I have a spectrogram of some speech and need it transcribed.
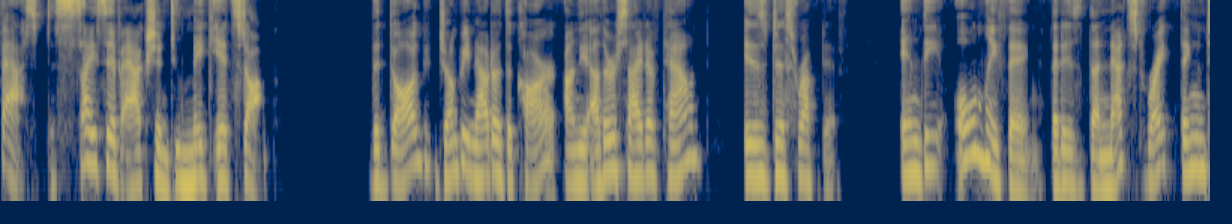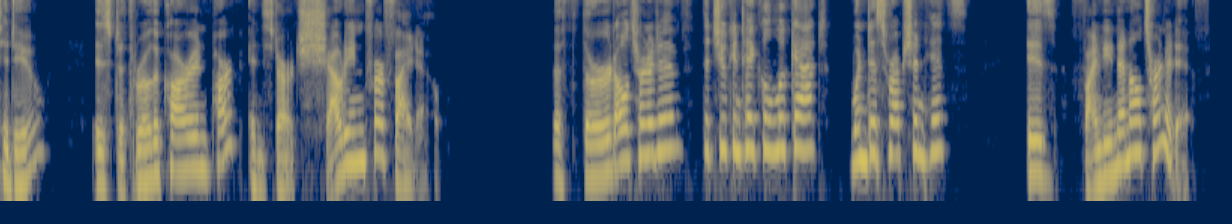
Fast, decisive action to make it stop. The dog jumping out of the car on the other side of town is disruptive. And the only thing that is the next right thing to do is to throw the car in park and start shouting for Fido. The third alternative that you can take a look at when disruption hits is finding an alternative.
